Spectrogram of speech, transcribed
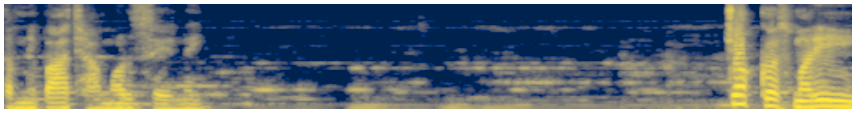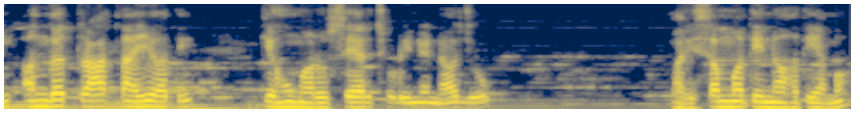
તમને પાછા મળશે નહીં. ચોક્કસ મારી અંગત પ્રાર્થના એ હતી કે હું મારું શહેર છોડીને ન જોઉં. મારી સંમતિ ન હતી એમાં.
